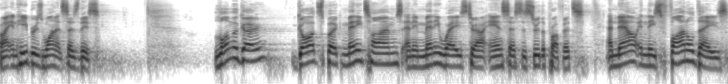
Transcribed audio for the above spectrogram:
Right? In Hebrews 1, it says this Long ago, God spoke many times and in many ways to our ancestors through the prophets, and now in these final days,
